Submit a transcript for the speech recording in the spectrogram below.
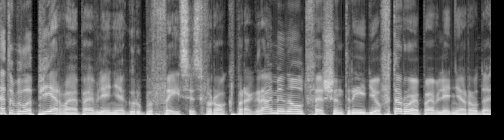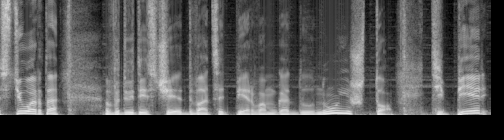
Это было первое появление группы Faces в рок-программе на Old Fashioned Radio, второе появление Рода Стюарта в 2021 году. Ну и что? Теперь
